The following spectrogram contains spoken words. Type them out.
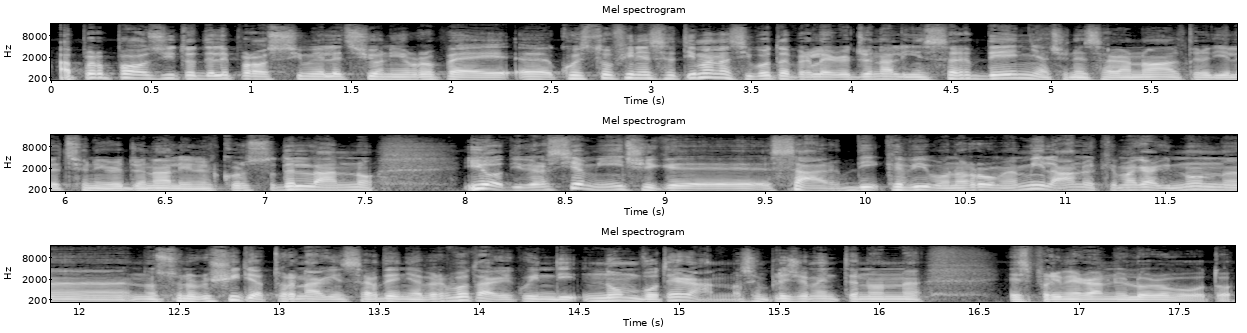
a proposito delle prossime elezioni europee. Eh, questo fine settimana si vota per le regionali in Sardegna, ce ne saranno altre di elezioni regionali nel corso dell'anno. Io ho diversi amici che, sardi che vivono a Roma e a Milano e che magari non, eh, non sono riusciti a tornare in Sardegna per votare, quindi non voteranno, semplicemente non esprimeranno il loro voto.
